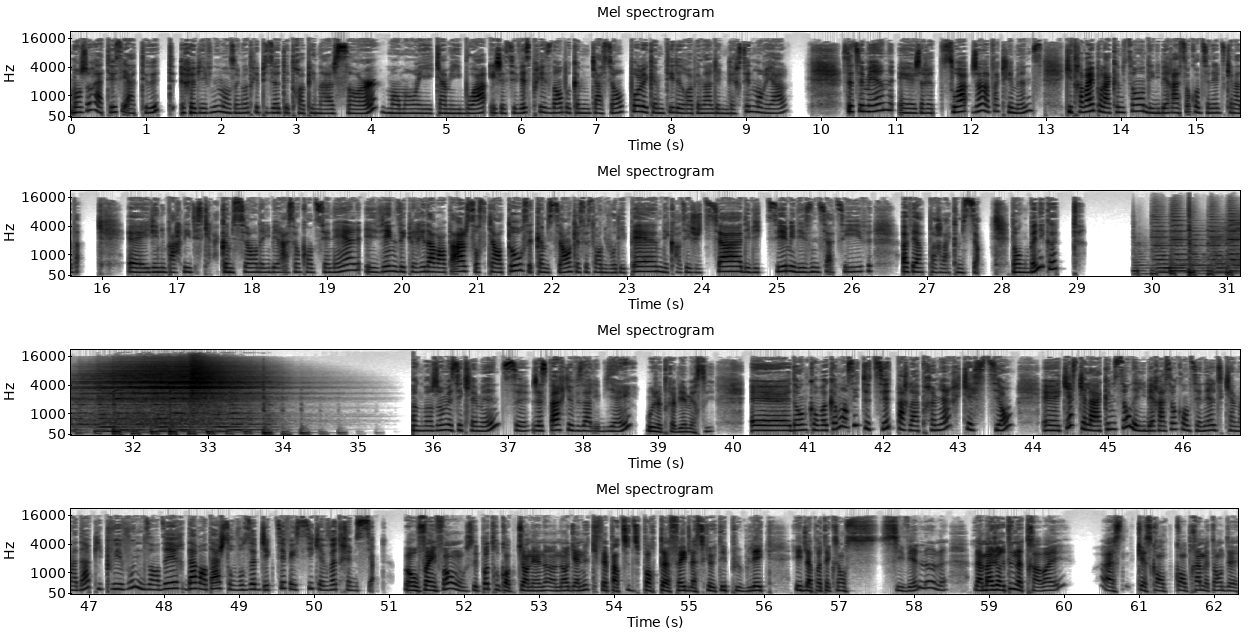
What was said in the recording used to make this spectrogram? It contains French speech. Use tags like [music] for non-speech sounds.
Bonjour à tous et à toutes. Bienvenue dans un autre épisode des Trois Pénales 101. Mon nom est Camille Bois et je suis vice-présidente aux communications pour le comité de droit pénal de l'Université de Montréal. Cette semaine, euh, je reçois Jonathan Clemens, qui travaille pour la Commission des libérations conditionnelles du Canada. Euh, il vient nous parler de ce qu'est la Commission des libérations conditionnelles et il vient nous éclairer davantage sur ce qui entoure cette commission, que ce soit au niveau des peines, des casiers judiciaires, des victimes et des initiatives offertes par la Commission. Donc, bonne écoute! Donc, bonjour, Monsieur Clemens. J'espère que vous allez bien. Oui, je vais très bien, merci. Euh, donc, on va commencer tout de suite par la première question. Euh, Qu'est-ce que la Commission de libération conditionnelle du Canada? Puis, pouvez-vous nous en dire davantage sur vos objectifs ainsi que votre mission? Au fin fond, c'est pas trop compliqué. On est un, organisme qui fait partie du portefeuille de la sécurité publique et de la protection civile. La majorité de notre travail, qu'est-ce qu'on comprend, mettons, de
